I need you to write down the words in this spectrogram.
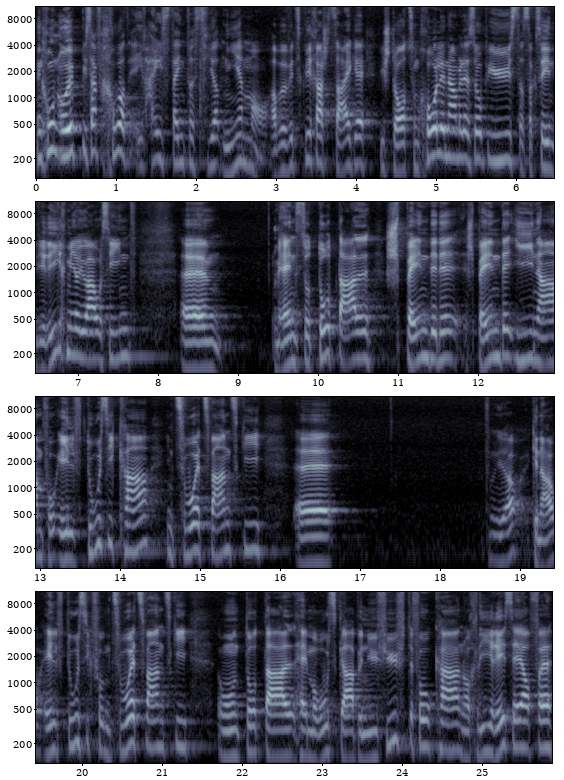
Dann kommt noch etwas einfach kurz. Ich weiß, das interessiert niemand. Aber wenn du gleich kannst zeigen, wie steht zum Kohlen so bei uns, dass ihr sehen, wie reich wir ja auch sind. Ähm, wir haben so total Spende, Spendeeinnahmen von 11.000 gehabt im 22. Äh, ja, genau, 11.000 vom 22 und total haben wir Ausgaben 9,5 davon gehabt, noch ein bisschen Reserven.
